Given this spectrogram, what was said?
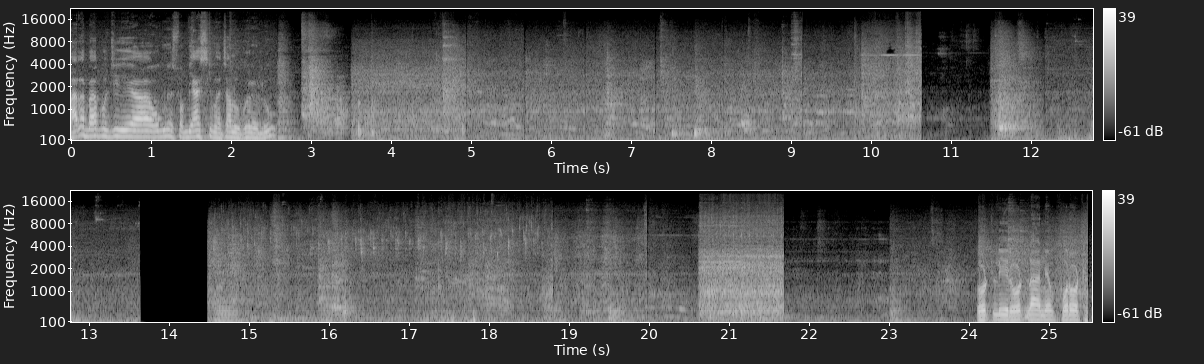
મારા બાપુજી આ ઓગણીસો બ્યાસીમાં ચાલુ કરેલું. રોટલી રોટલા અને પરોઠા.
